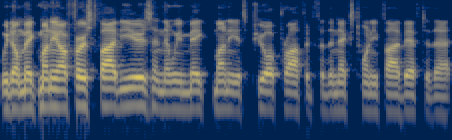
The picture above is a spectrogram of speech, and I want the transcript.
We don't make money our first five years and then we make money. It's pure profit for the next 25 after that.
